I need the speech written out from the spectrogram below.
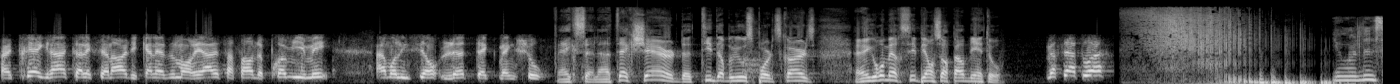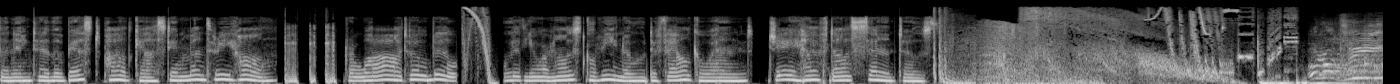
un très grand collectionneur des Canadiens de Montréal. Ça sort le 1er mai à mon émission Le Tech Meng Show. Excellent. Tech Share de TW Sports Cards. Un gros merci, puis on se reparle bientôt. Merci à toi. You're listening to the best podcast in Montreal. Droato Bill. With your host Covino DeFalco and J.F. Dos Santos. Aujourd'hui,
